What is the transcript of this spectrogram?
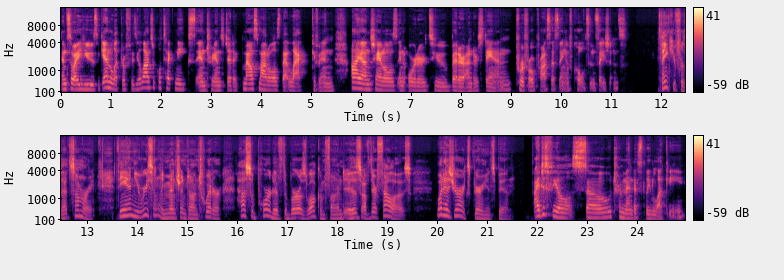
And so I use again electrophysiological techniques and transgenic mouse models that lack given ion channels in order to better understand peripheral processing of cold sensations. Thank you for that summary. Theanne, you recently mentioned on Twitter how supportive the Burroughs Wellcome Fund is of their fellows. What has your experience been? I just feel so tremendously lucky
